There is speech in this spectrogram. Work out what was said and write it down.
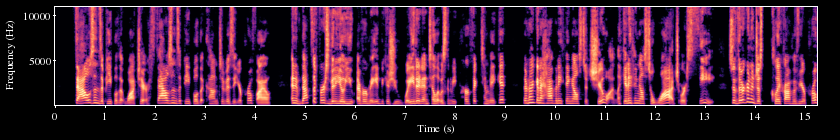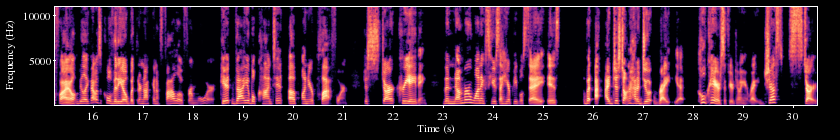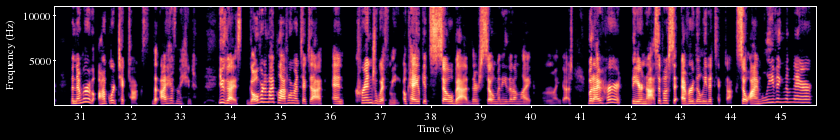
thousands of people that watch it or thousands of people that come to visit your profile. And if that's the first video you ever made because you waited until it was going to be perfect to make it, they're not going to have anything else to chew on, like anything else to watch or see. So they're going to just click off of your profile and be like, that was a cool video, but they're not going to follow for more. Get valuable content up on your platform. Just start creating. The number one excuse I hear people say is, but I, I just don't know how to do it right yet. Who cares if you're doing it right? Just start. the number of awkward TikToks that I have made. You guys go over to my platform on TikTok and cringe with me. Okay. It's so bad. There's so many that I'm like, oh my gosh. But I've heard that you're not supposed to ever delete a TikTok. So I'm leaving them there,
